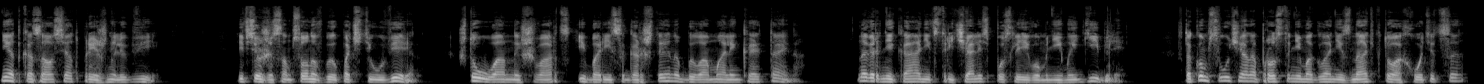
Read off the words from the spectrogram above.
не отказался от прежней любви. И все же Самсонов был почти уверен, что у Анны Шварц и Бориса Горштейна была маленькая тайна. Наверняка они встречались после его мнимой гибели. В таком случае она просто не могла не знать, кто охотится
